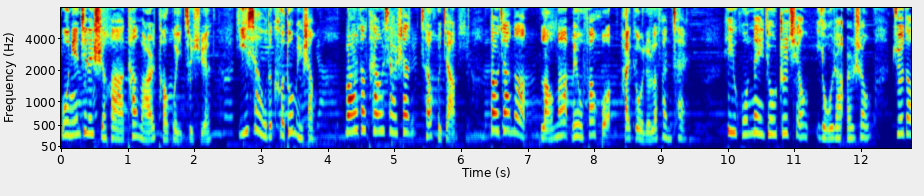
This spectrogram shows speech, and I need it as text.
五年级的时候啊，贪玩逃过一次学，一下午的课都没上，玩到太阳下山才回家。到家呢，老妈没有发火，还给我留了饭菜，一股内疚之情油然而生，觉得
